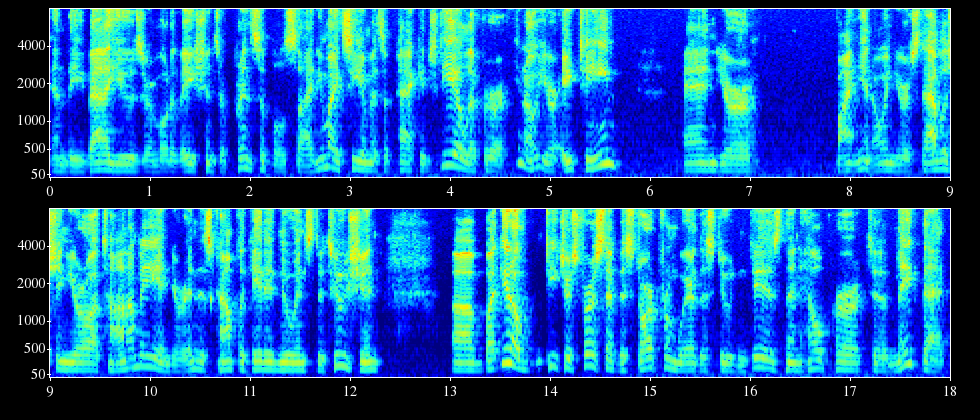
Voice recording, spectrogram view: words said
and the values or motivations or principles side, you might see them as a package deal if you're, you know, you're 18 and you're fine you know, and you're establishing your autonomy and you're in this complicated new institution. Uh, but, you know, teachers first have to start from where the student is, then help her to make that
